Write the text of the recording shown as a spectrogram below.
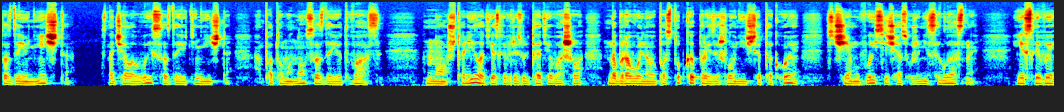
создаю нечто, сначала вы создаете нечто, а потом оно создает вас. Но что делать, если в результате вашего добровольного поступка произошло нечто такое, с чем вы сейчас уже не согласны? Если вы э,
